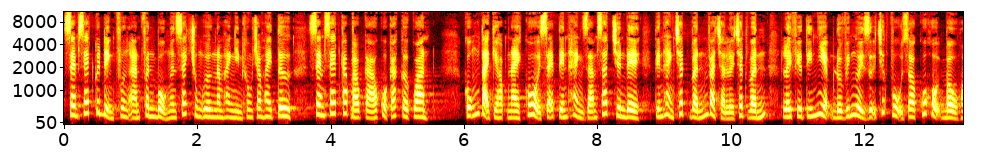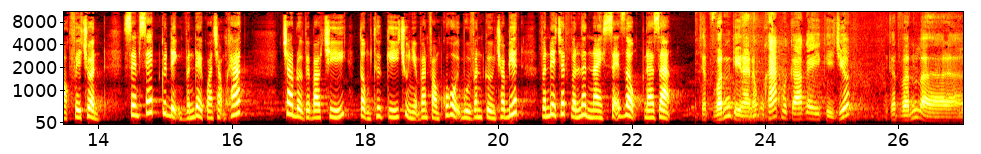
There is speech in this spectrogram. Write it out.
xem xét quyết định phương án phân bổ ngân sách trung ương năm 2024, xem xét các báo cáo của các cơ quan. Cũng tại kỳ họp này, Quốc hội sẽ tiến hành giám sát chuyên đề, tiến hành chất vấn và trả lời chất vấn, lấy phiếu tín nhiệm đối với người giữ chức vụ do Quốc hội bầu hoặc phê chuẩn, xem xét quyết định vấn đề quan trọng khác. Trao đổi với báo chí, Tổng thư ký chủ nhiệm văn phòng Quốc hội Bùi Văn Cường cho biết, vấn đề chất vấn lần này sẽ rộng, đa dạng. Chất vấn kỳ này nó cũng khác với các cái kỳ trước. Chất vấn là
